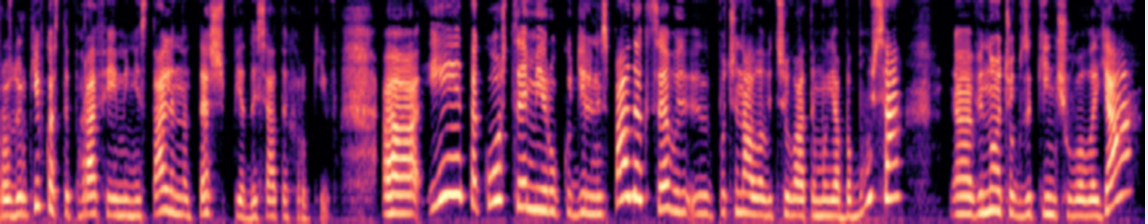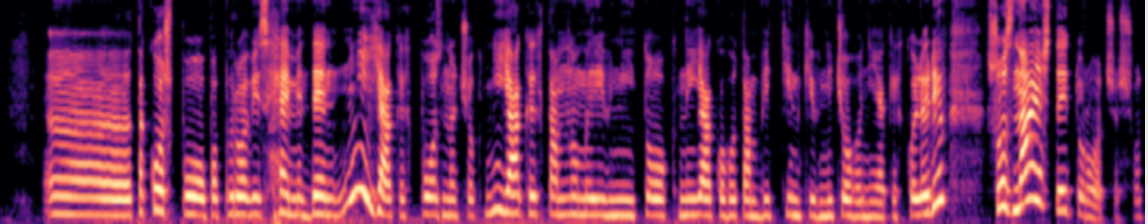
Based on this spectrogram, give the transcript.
роздруківка з типографії імені Сталіна теж 50-х років. І також це мій рукодільний спадок. Це ви- починала відшивати моя бабуся. Е, Віночок закінчувала я. Е, Також по паперовій схемі, де ніяких позначок, ніяких там номерів, ніток, ніякого там відтінків, нічого, ніяких кольорів. Що знаєш, те й торочиш. От,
